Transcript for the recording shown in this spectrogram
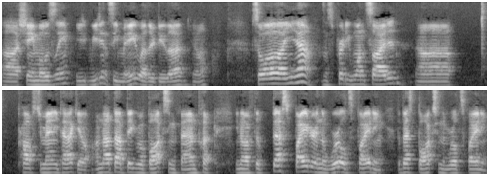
uh, Shane Mosley. He, we didn't see Mayweather do that. You know, so uh, yeah, it's pretty one-sided. Uh, props to Manny Pacquiao. I'm not that big of a boxing fan, but you know, if the best fighter in the world's fighting, the best boxer in the world's fighting,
